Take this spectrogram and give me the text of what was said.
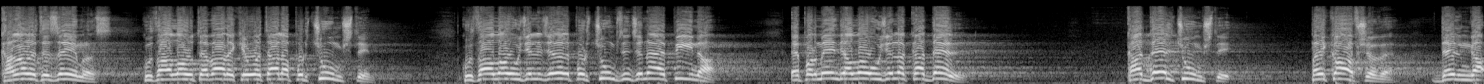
Kanalet e zemrës, ku tha Allahu tebareke ve teala për qumshtin. Ku tha Allahu xhel-le xhel-le për qumshtin që na e pina. E përmendi Allahu xhel-le ka del. Ka del qumshti prej kafshëve, del nga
